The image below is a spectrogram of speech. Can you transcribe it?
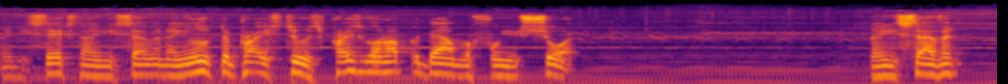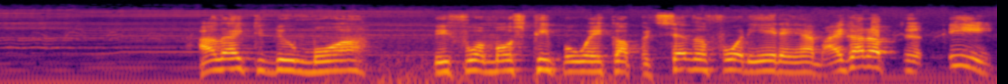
96, 97. Now you look at the price too. Is price going up or down before you're short? 97. I like to do more before most people wake up at 7:48 a.m. I got up to pee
